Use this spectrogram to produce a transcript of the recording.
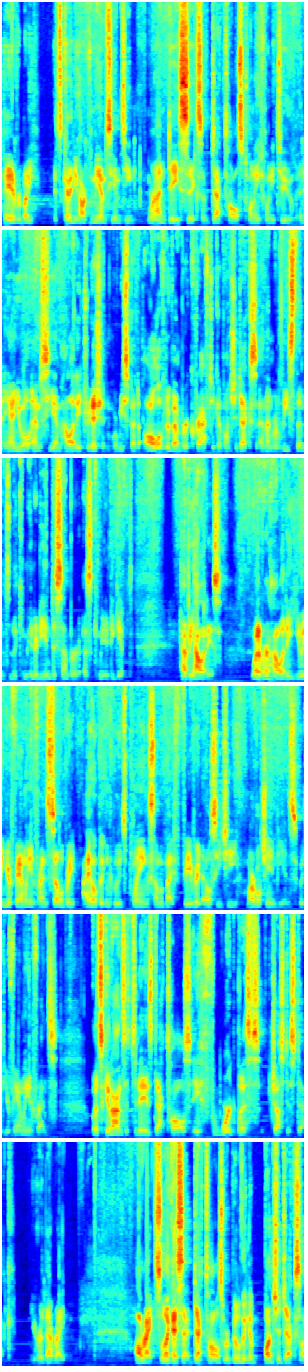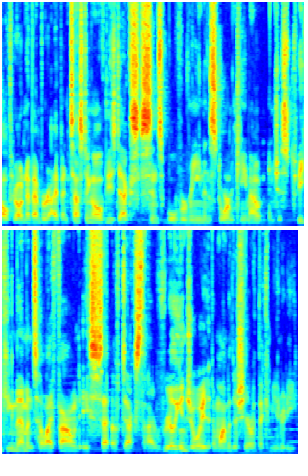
Hey everybody, it's Kennedy Hawk from the MCM team. We're on day six of Deck Talls 2022, an annual MCM holiday tradition where we spend all of November crafting a bunch of decks and then release them to the community in December as a community gift. Happy holidays! Whatever holiday you and your family and friends celebrate, I hope it includes playing some of my favorite LCG, Marvel Champions, with your family and friends. Let's get on to today's Deck Talls, a thwartless Justice deck. You heard that right. All right, so like I said, deck talls, we're building a bunch of decks all throughout November. I've been testing all of these decks since Wolverine and Storm came out and just tweaking them until I found a set of decks that I really enjoyed and wanted to share with the community.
